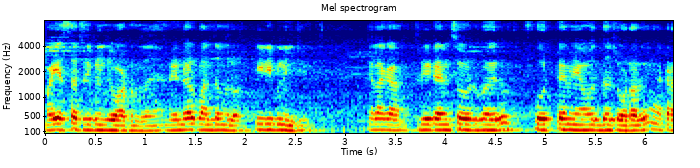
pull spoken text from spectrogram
వైఎస్ఆర్సీపీ నుంచి ఓటమి రెండు వేల పంతొమ్మిదిలో టీడీపీ నుంచి. ఇలాగ త్రీ టైమ్స్ ఓడిపోయారు ఫోర్త్ టైం ఏమవుద్దో చూడాలి. అక్కడ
